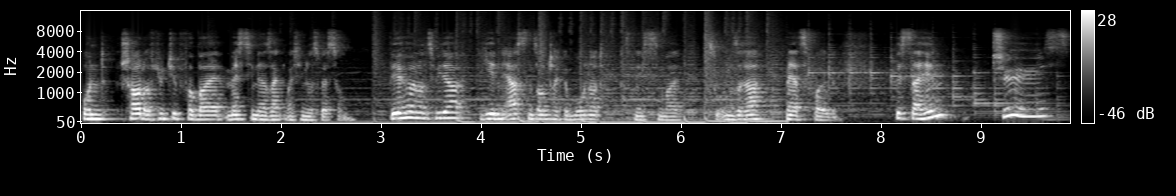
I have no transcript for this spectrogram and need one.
und schaut auf YouTube vorbei, Messina St. Martinus Wessung. Wir hören uns wieder jeden ersten Sonntag im Monat das nächste Mal zu unserer Märzfolge. Bis dahin, tschüss!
